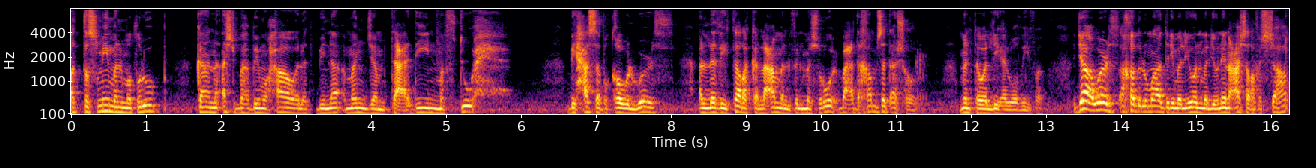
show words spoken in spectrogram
التصميم المطلوب كان أشبه بمحاولة بناء منجم تعدين مفتوح بحسب قول ويرث الذي ترك العمل في المشروع بعد خمسة أشهر. من توليه الوظيفة. جاء ويرث أخذ له ما أدري مليون مليونين عشرة في الشهر.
